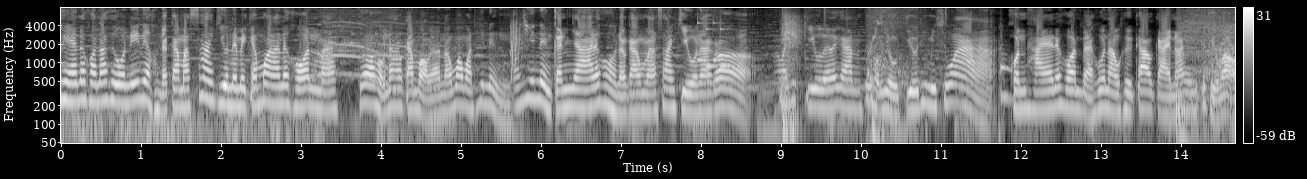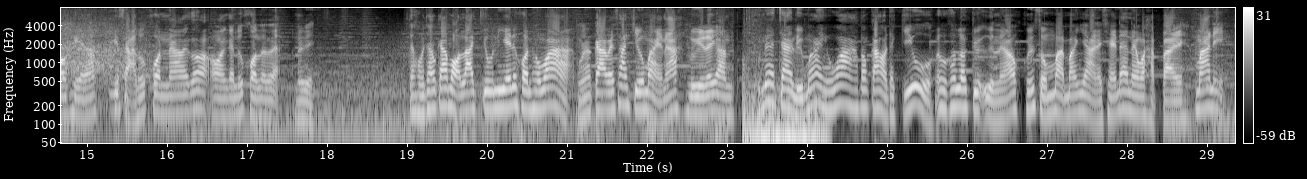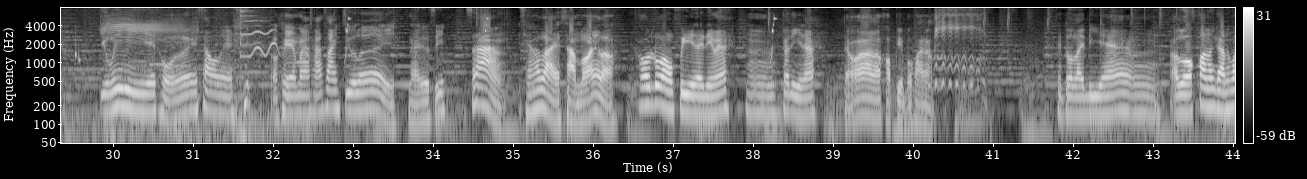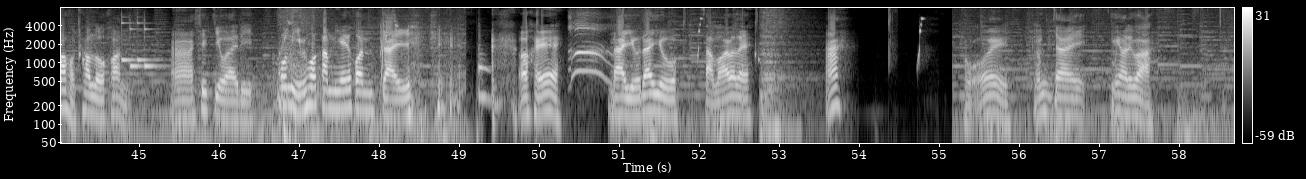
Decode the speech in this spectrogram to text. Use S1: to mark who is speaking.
S1: เคทุกคนนะคือวันนี้เนี่ยผมจะการมาสร้างกิลด์ในเมกามอนนะทุกคนมา ก็ผมได้ทำการบอกแล้วนะว่าวันที่หนึ่งวันที่หนึ่งกันยาเนี่ยผมทำการมาสร้างกิลด์นะก็เอาไว้ที่กิลด์เลยแล้วกันผมอยู่กิลด์ที่มีชื่อว่าคนไทยทุกคนแต่ผู้นำคือก้าวไกลนะก็ถือว่าโอเคนะอีสานทุกคนนะแล้วก็ออนกันทุกคนเลยแหละดูดิแต่ผมทำการบอกลากิลด์นี้ทุกคนเพราะว่าผมทำการไปสร้างกิลด์ใหม่นะลุยเลยกันคุณแน่ใจหรือไม่ว่าต้องการออกจากกิลด์ไม่คุณเขาเลือกกิลด์อื่นแล้ว คุณสมบัติบางอย่างเนี่ยใช้ได้ในวันถัดไปมาดิ กิวไม่มีโถเอ้ยเศร้าเลย โอเคมาฮะสร้างกิวเลย ไหนดูสิสร้างใช้เท่าไหร่300เหรอ เข้าร่วมฟรีเลยดีไหมอืมก็ดีนะ แต่ว่าเราขอเปลี่ยนโปรไฟล์ก่อนเป็นตัวอะไรดีฮะอืมเอาโลคอนแล้วกันเพราะว่าผมชอบโลคอนอ่าชื่อกิวอะไรดีพวกหนีไม่พ้นคำนี้ทุกคนใจ โอเค ได้อยู่ได้อยู่300ไปเลยอะโถเอ้ยน้ำใจไม่เอาดีกว่า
